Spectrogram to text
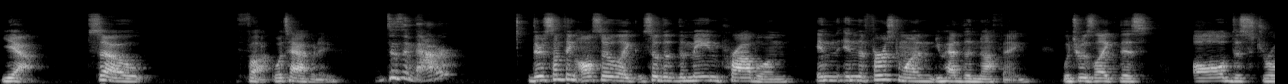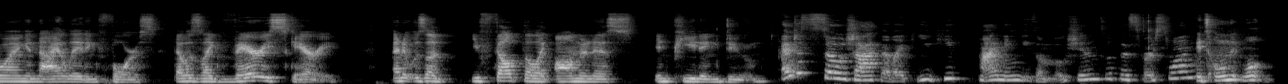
yeah. So, fuck. What's happening? Does it matter? There's something also like so the the main problem in in the first one you had the nothing which was like this all destroying annihilating force that was like very scary and it was a you felt the like ominous impeding doom I'm just so shocked that like you keep finding these emotions with this first one. it's only well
